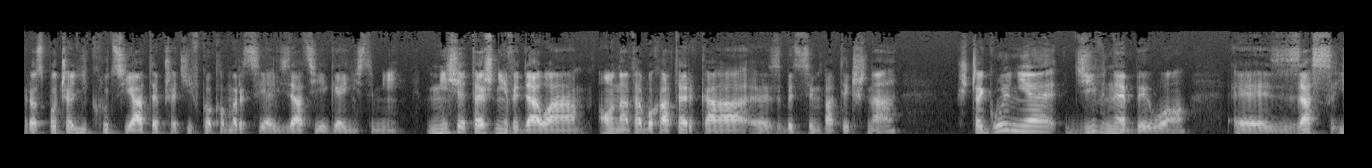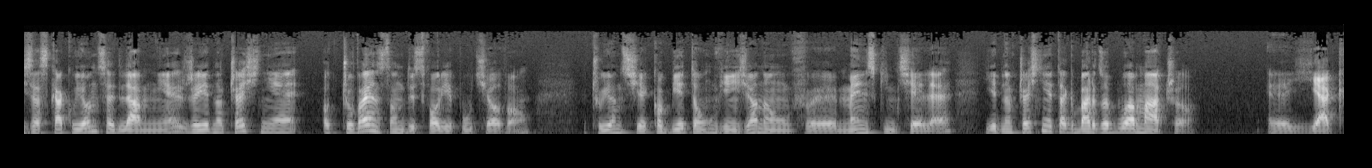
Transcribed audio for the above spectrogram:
rozpoczęli krucjatę przeciwko komercjalizacji Against Me. Mi się też nie wydała ona, ta bohaterka, e, zbyt sympatyczna, Szczególnie dziwne było e, i zaskakujące dla mnie, że jednocześnie odczuwając tą dysforię płciową, czując się kobietą uwięzioną w męskim ciele, jednocześnie tak bardzo była macho. E, jak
